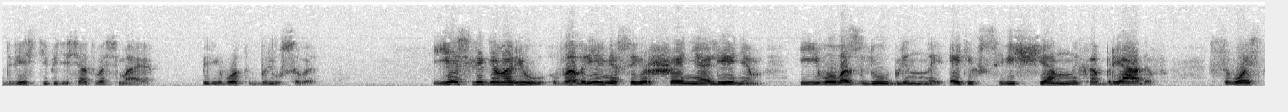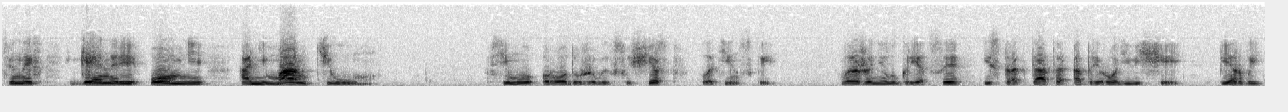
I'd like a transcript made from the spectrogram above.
258. Перевод Брюсова. Если говорю во время совершения оленем и его возлюбленной этих священных обрядов, свойственных генери омни анимантиум, всему роду живых существ, латинской, выражение Лукреция из трактата о природе вещей, первый,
